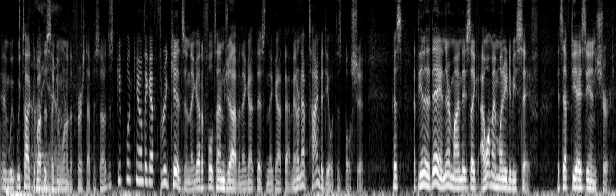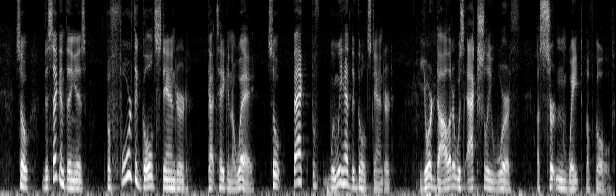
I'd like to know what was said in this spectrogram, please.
and we, we talked about uh, this yeah. like in one of the first episodes. Is people, you know, they got three kids and they got a full time job and they got this and they got that. And they don't have time to deal with this bullshit. Because at the end of the day, in their mind, they're just like, I want my money to be safe. It's FDIC insured. So the second thing is, before the gold standard got taken away, so back bef- when we had the gold standard, your dollar was actually worth a certain weight of gold.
